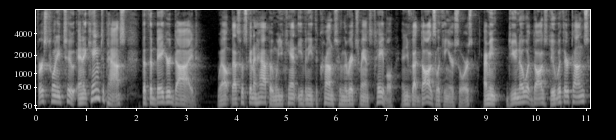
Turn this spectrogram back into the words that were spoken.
Verse 22 And it came to pass that the beggar died. Well, that's what's going to happen when you can't even eat the crumbs from the rich man's table and you've got dogs licking your sores. I mean, do you know what dogs do with their tongues?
